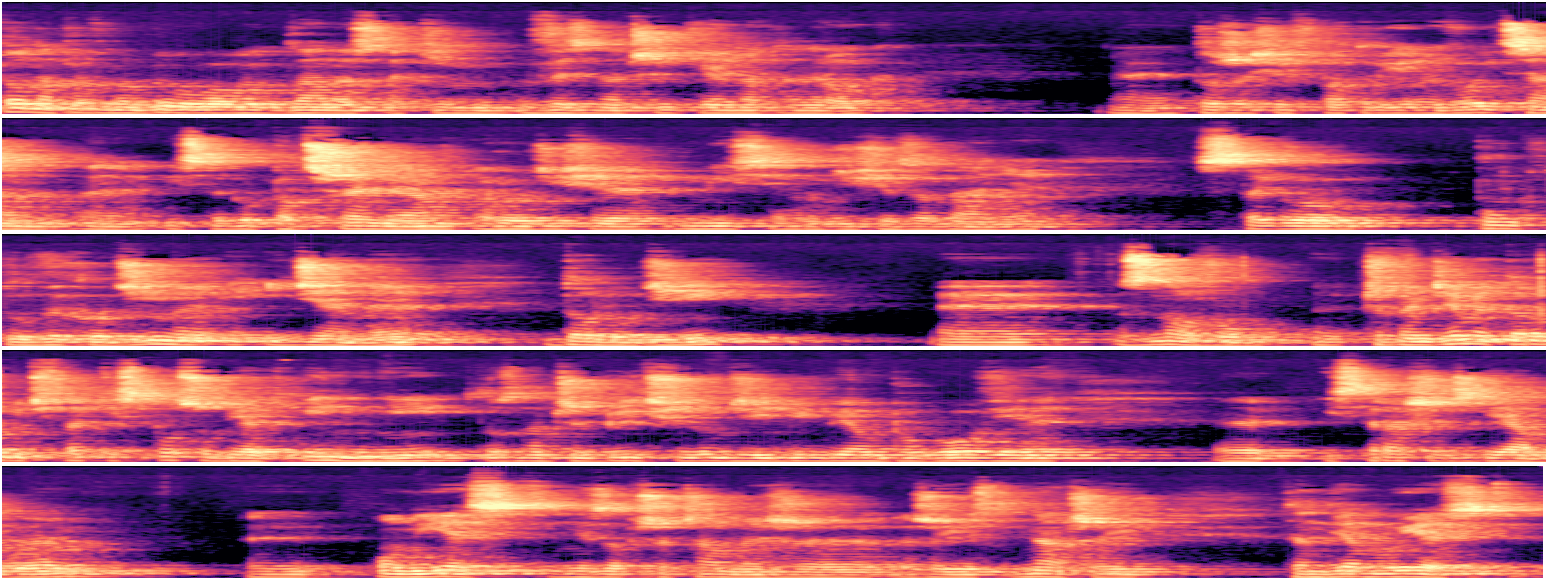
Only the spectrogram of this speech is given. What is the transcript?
to na pewno było dla nas takim wyznacznikiem na ten rok. E, To, że się wpatrujemy w Ojca e, i z tego patrzenia rodzi się misja, rodzi się zadanie. Z tego punktu wychodzimy i idziemy do ludzi. E, Znowu, czy będziemy to robić w taki sposób jak inni, to znaczy bić ludzi Biblią po głowie i straszyć diabłem? E, On jest, nie zaprzeczamy, że, że jest inaczej. Ten diabeł jest,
